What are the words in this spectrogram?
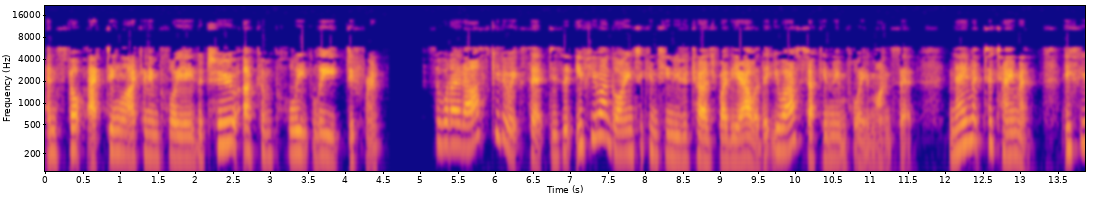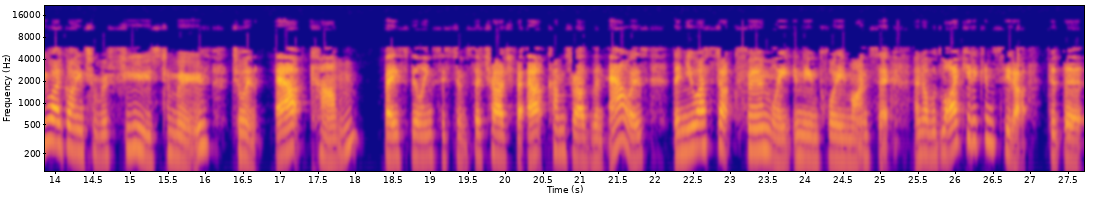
and stop acting like an employee. The two are completely different. So what I'd ask you to accept is that if you are going to continue to charge by the hour, that you are stuck in the employee mindset. Name it to tame it. If you are going to refuse to move to an outcome based billing system, so charge for outcomes rather than hours, then you are stuck firmly in the employee mindset. And I would like you to consider that the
